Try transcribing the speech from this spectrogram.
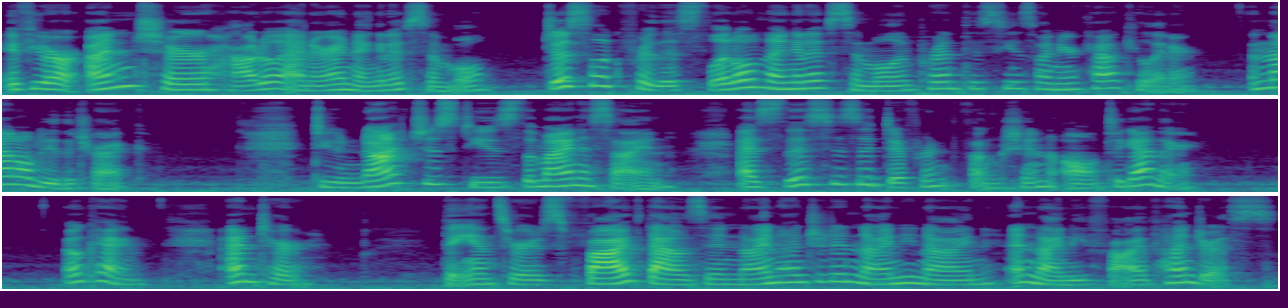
If you are unsure how to enter a negative symbol, just look for this little negative symbol in parentheses on your calculator, and that'll do the trick. Do not just use the minus sign, as this is a different function altogether. Okay, enter. The answer is 5,999 and 95 hundredths.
